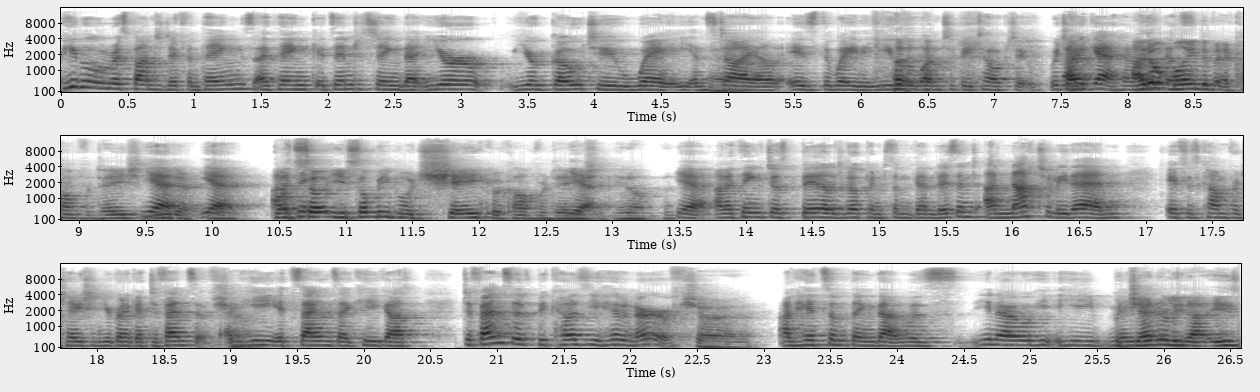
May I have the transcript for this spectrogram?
people will respond to different things. I think it's interesting that your your go to way and Yeah. style is the way that you will want to be talked to, which I, get. and I don't mind a bit of confrontation Yeah, either. yeah. I But think- so you, some people would shake with confrontation. Yeah. You know. Yeah, and I think just build it up into something that it isn't, and naturally then, if there's confrontation, you're going to get defensive. Sure. And he, it sounds like he got defensive because you hit a nerve Sure. and hit something that was, you know, he he. But generally, that is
